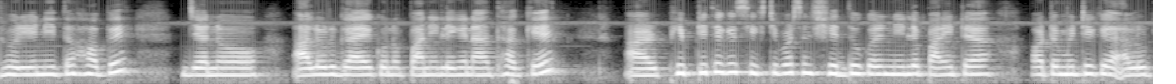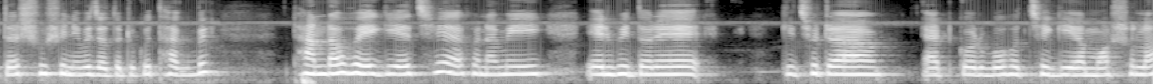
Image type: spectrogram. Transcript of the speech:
ঝরিয়ে নিতে হবে যেন আলুর গায়ে কোনো পানি লেগে না থাকে। আর ফিফটি থেকে সিক্সটি পারসেন্ট সেদ্ধ করে নিলে পানিটা অটোমেটিক আলুটা শুষে নেবে যতটুকু থাকবে। ঠান্ডা হয়ে গিয়েছে। এখন আমি এর ভিতরে কিছুটা অ্যাড করব হচ্ছে গিয়া মশলা।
